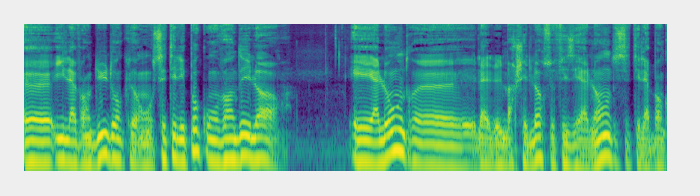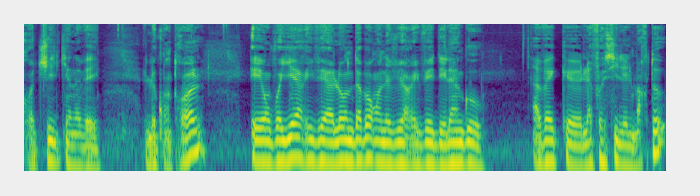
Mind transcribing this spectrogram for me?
euh, il a vendu, donc on- c'était l'époque où on vendait l'or. Et à Londres, euh, le marché de l'or se faisait à Londres. C'était la banque Rothschild qui en avait le contrôle. Et on voyait arriver à Londres, d'abord on a vu arriver des lingots avec euh, la fossile et le marteau.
